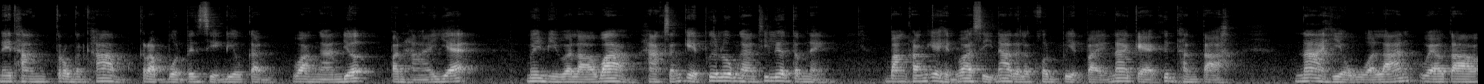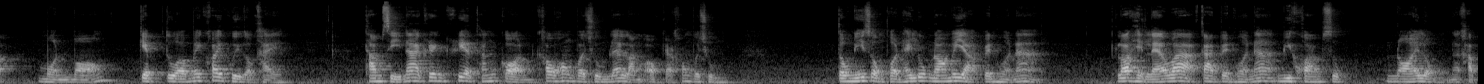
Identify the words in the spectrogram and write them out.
ในทางตรงกันข้ามกลับบ่นเป็นเสียงเดียวกันว่างานเยอะ ปัญหาแยะ ไม่มีเวลาว่าง หากสังเกตเพื่อนร่วมงานที่เลื่อนตำแหน่ง บางครั้งจะเห็นว่าสีหน้าแต่ละคนเปลี่ยนไปหน้าแก่ขึ้นทันตา หน้าเหี่ยวหัวล้าน แววตาหม่นหมอง เก็บตัวไม่ค่อยคุยกับใครทำสีหน้าเคร่งเครียดทั้งก่อนเข้าห้องประชุมและหลังออกจากห้องประชุม ตรงนี้ส่งผลให้ลูกน้องไม่อยากเป็นหัวหน้า เพราะเห็นแล้วว่าการเป็นหัวหน้ามีความสุขน้อยลงนะครับ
